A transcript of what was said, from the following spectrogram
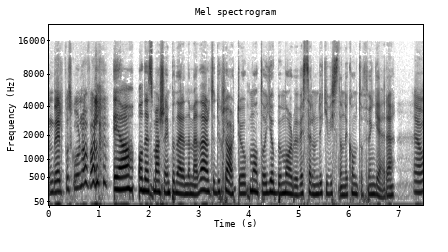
en del på skolen i hvert fall. Ja, og det som er så imponerende med det, er at du klarte jo på en måte å jobbe målbevisst selv om du ikke visste om det kom til å fungere. Ja.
